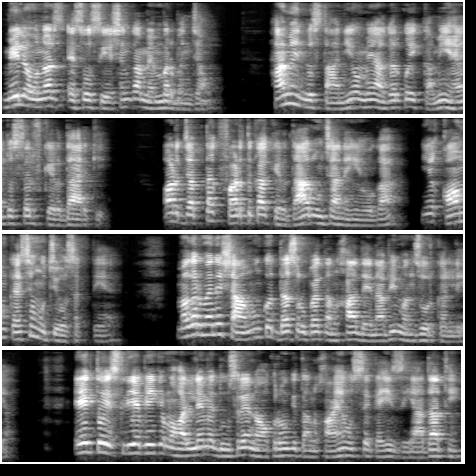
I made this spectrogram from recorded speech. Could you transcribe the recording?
مل اونرز ایسوسی ایشن کا ممبر بن جاؤں۔ ہم ہندوستانیوں میں اگر کوئی کمی ہے تو صرف کردار کی۔ اور جب تک فرد کا کردار اونچا نہیں ہوگا، یہ قوم کیسے اونچی ہو سکتی ہے؟ مگر میں نے شاموں کو دس روپے تنخواہ دینا بھی منظور کر لیا۔ ایک تو اس لیے بھی کہ محلے میں دوسرے نوکروں کی تنخواہیں اس سے کہیں زیادہ تھیں۔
